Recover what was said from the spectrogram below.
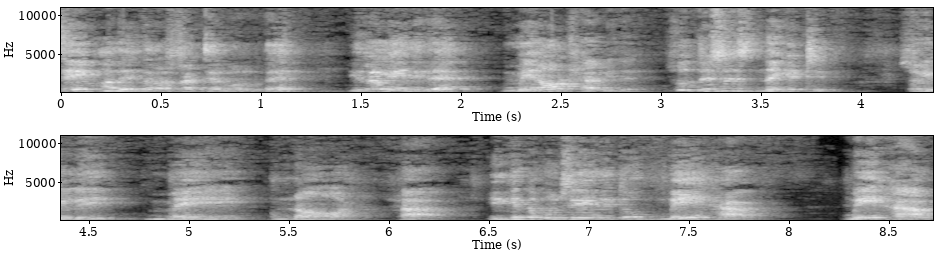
ಸೇಮ್ ಅದೇ ತರ ಸ್ಟ್ರಕ್ಚರ್ ಬರುತ್ತೆ. ಇದರಲ್ಲಿ ಏನಿದೆ? ಮೇ ನಾಟ್ ಹ್ಯಾವ್ ಇದೆ. So this is negative so ಇಲ್ಲಿ ಮೇ ನಾಟ್ ಹ್ಯಾವ್ ಈಗಿಂತ ಮುಂಚೆ ಏನಿತ್ತು? May have may have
